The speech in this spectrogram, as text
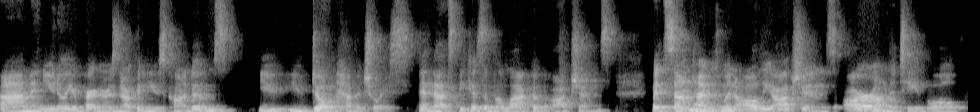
um, and you know your partner is not going to use condoms, you you don't have a choice, and that's because of the lack of options. But sometimes when all the options are on the table,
